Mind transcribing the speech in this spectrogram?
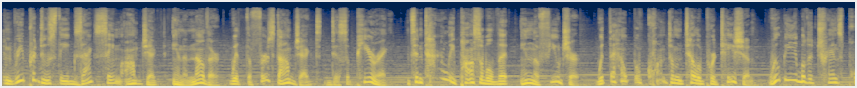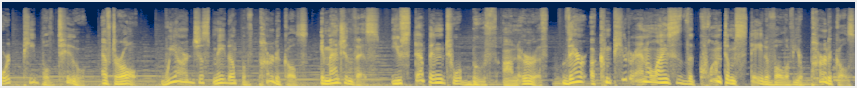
and reproduce the exact same object in another, with the first object disappearing. It's entirely possible that in the future, with the help of quantum teleportation, we'll be able to transport people too. After all, we are just made up of particles. Imagine this. You step into a booth on Earth. There, a computer analyzes the quantum state of all of your particles,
